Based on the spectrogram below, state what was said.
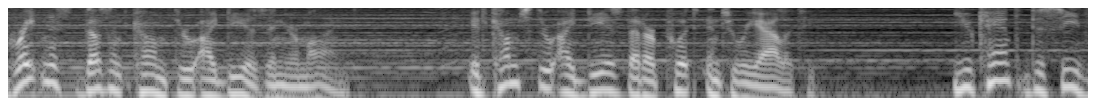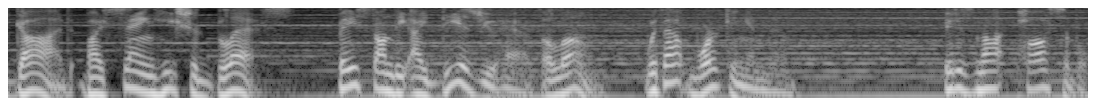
Greatness doesn't come through ideas in your mind. It comes through ideas that are put into reality. You can't deceive God by saying He should bless based on the ideas you have alone without working in them. It is not possible.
